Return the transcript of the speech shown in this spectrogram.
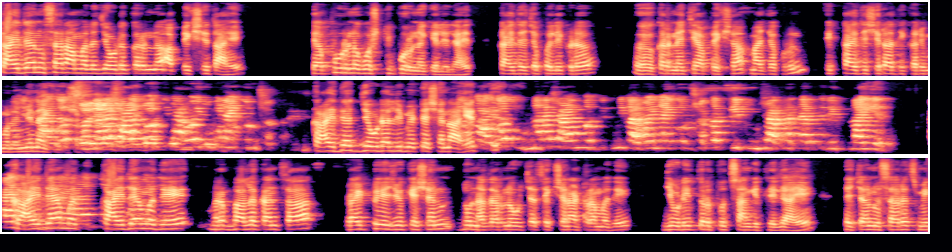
कायद्यानुसार आम्हाला जेवढं करणं अपेक्षित आहे त्या पूर्ण गोष्टी पूर्ण केलेल्या आहेत. कायद्याच्या पलीकडं करण्याची अपेक्षा माझ्याकडून एक कायदेशीर अधिकारी म्हणून मी नाही करू शकत. कायद्यात जेवढ्या लिमिटेशन आहेत कायद्यामध्ये कायद्यामध्ये बालकांचा राईट टू एज्युकेशन दोन हजार नऊच्या सेक्शन अठरा मध्ये जेवढी तरतूद सांगितलेली आहे त्याच्यानुसारच मी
